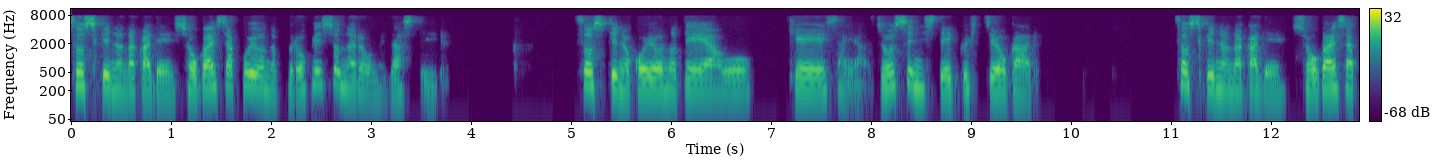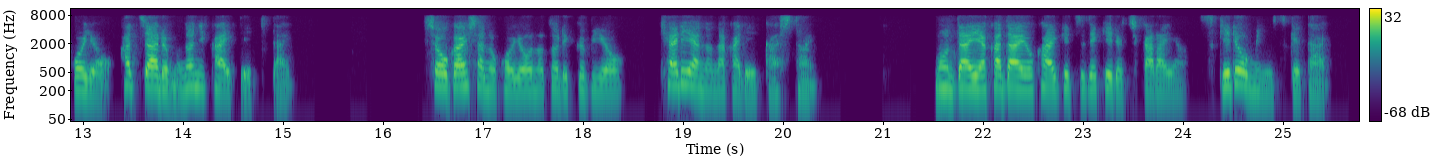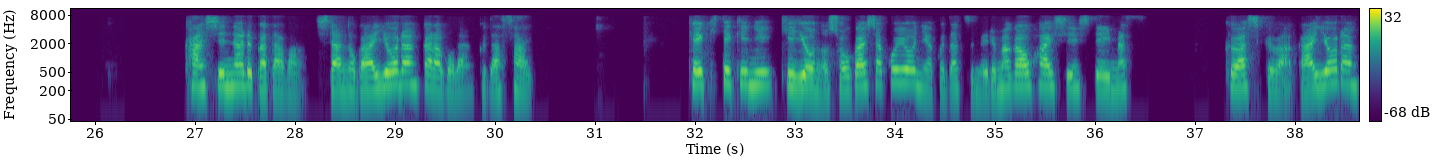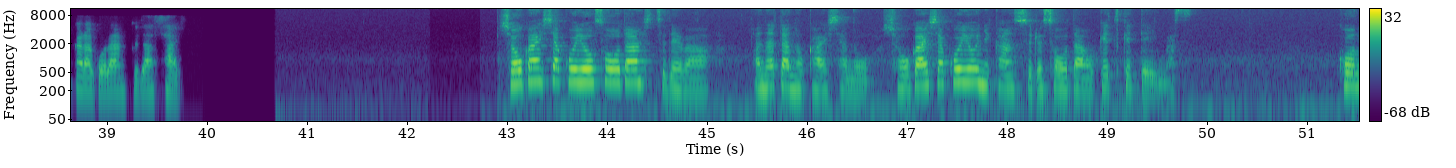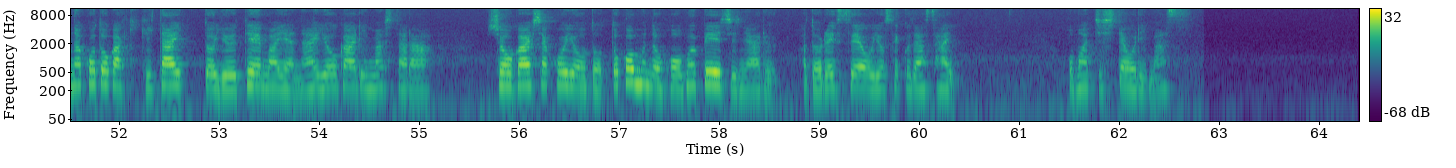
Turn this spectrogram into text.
組織の中で障害者雇用のプロフェッショナルを目指している。組織の雇用の提案を経営者や上司にしていく必要がある。組織の中で障害者雇用、価値あるものに変えていきたい。障害者の雇用の取り組みをキャリアの中で活かしたい。問題や課題を解決できる力やスキルを身につけたい。関心のある方は下の概要欄からご覧ください。定期的に企業の障害者雇用に役立つメルマガを配信しています。詳しくは概要欄からご覧ください。障害者雇用相談室では、あなたの会社の障害者雇用に関する相談を受け付けています。こんなことが聞きたいというテーマや内容がありましたら、障害者雇用 .com のホームページにあるアドレスへお寄せください。お待ちしております。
